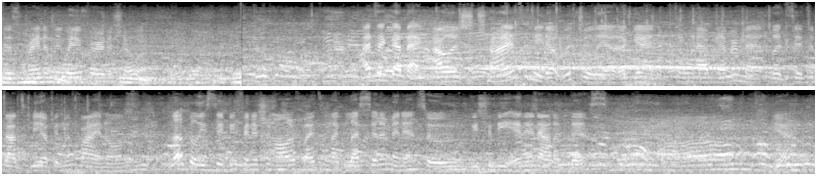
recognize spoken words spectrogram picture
just randomly waiting for her to show up. I take that back. I was trying to meet up with Julia again, someone I've never met, but Sid's about to be up in the finals. Luckily, Sid be finishing all her fights in like less than a minute, so we should be in and out of this. Um, yeah.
